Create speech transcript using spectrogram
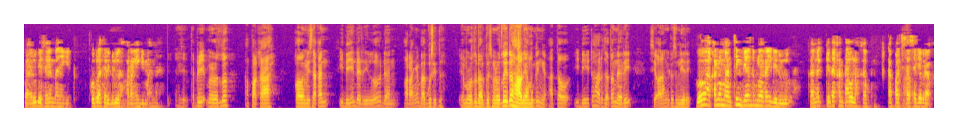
baru biasanya tanya gitu. Gue pelajari dulu lah orangnya gimana. Iya, Tapi menurut lu apakah kalau misalkan idenya dari lu dan orangnya bagus gitu? Ya menurut lu bagus. Menurut lu itu hal yang mungkin nggak? Atau ide itu harus datang dari si orang itu sendiri? Gue akan memancing dia untuk mengeluarkan ide dulu, karena kita akan tahu lah kap- kapasitasnya dia berapa.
